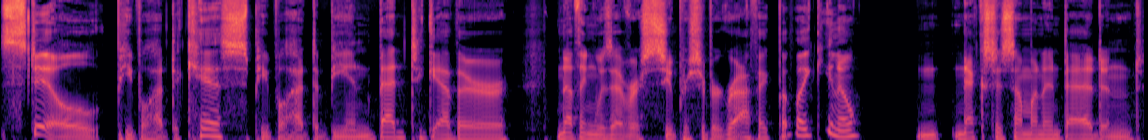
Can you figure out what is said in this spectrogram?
still, people had to kiss, people had to be in bed together. Nothing was ever super, super graphic, but like, you know, next to someone in bed and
